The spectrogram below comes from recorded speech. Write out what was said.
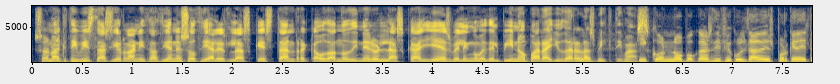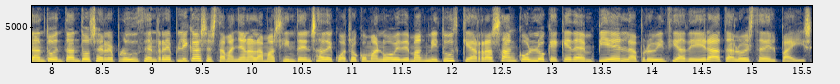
Son activistas y organizaciones sociales las que están recaudando dinero en las calles, Belén Gómez del Pino, para ayudar a las víctimas. Y con no pocas dificultades, porque de tanto en tanto se reproducen réplicas, esta mañana la más intensa de 4,9 de magnitud, que arrasan con lo que queda en pie en la provincia de Herat, al oeste del país.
